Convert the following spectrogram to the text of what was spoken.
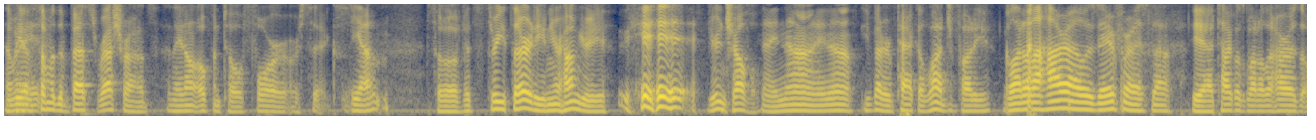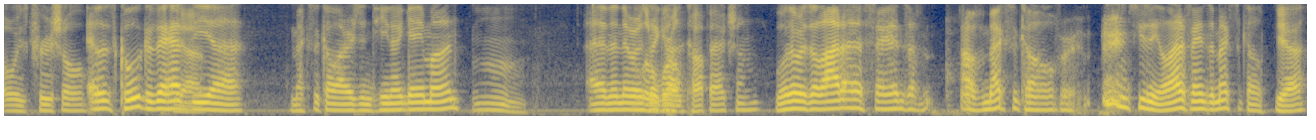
and we have some of the best restaurants, and they don't open till four or six. Yep. So if it's three thirty and you're hungry, you're in trouble. I know. I know. You better pack a lunch, buddy. Guadalajara was there for us though. Yeah, tacos Guadalajara is always crucial. It was cool because they had Yeah. the uh, Mexico Argentina game on, Mm. and then there was Little like World a, Cup action. well, there was a lot of fans of of Mexico over. excuse me, a lot of fans of Mexico. Yeah.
